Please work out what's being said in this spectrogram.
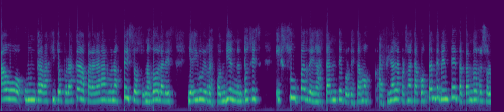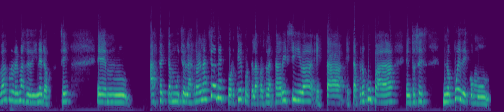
hago un trabajito por acá para ganarme unos pesos, unos dólares, y ahí voy respondiendo. Entonces es súper desgastante porque estamos, al final la persona está constantemente tratando de resolver problemas de dinero, ¿sí? Eh, afecta mucho las relaciones, ¿por qué? Porque la persona está agresiva, está, está preocupada, entonces no puede como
